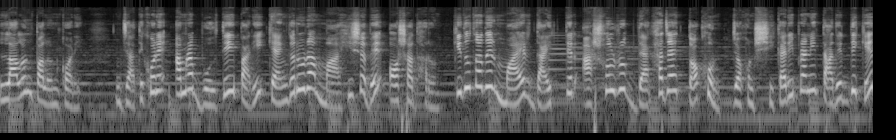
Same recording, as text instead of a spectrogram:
লালন পালন করে। যাতে করে আমরা বলতেই পারি ক্যাঙ্গারুরা মা হিসেবে অসাধারণ। কিন্তু তাদের মায়ের দায়িত্বের আসল রূপ দেখা যায় তখন যখন শিকারী প্রাণী তাদের দিকে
